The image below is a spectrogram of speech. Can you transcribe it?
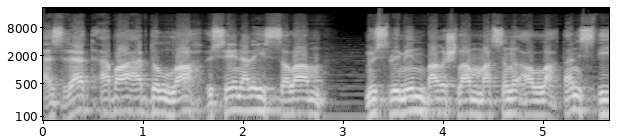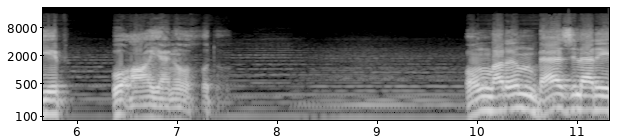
Həzrət Əba Əbdullah Hüseyin əleyhissalam Müslimin bağışlanmasını Allahdan istəyib bu ayəni oxudu. Onların bəziləri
